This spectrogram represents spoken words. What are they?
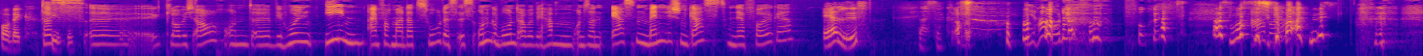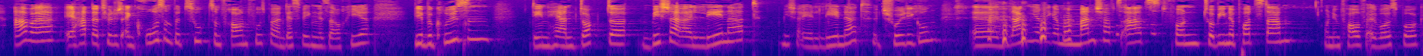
vorweg das äh, glaube ich auch. Und äh, wir holen ihn einfach mal dazu. Das ist ungewohnt, aber wir haben unseren ersten männlichen Gast in der Folge. Ehrlich? Das ist ja krass. Ja, oder? Verrückt. Das wusste ich Aber- gar nicht. Aber er hat natürlich einen großen Bezug zum Frauenfußball und deswegen ist er auch hier. Wir begrüßen den Herrn Dr. Michael Lehnert. Michael Lehnert, Entschuldigung, äh, langjähriger Mannschaftsarzt von Turbine Potsdam und dem VfL Wolfsburg.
